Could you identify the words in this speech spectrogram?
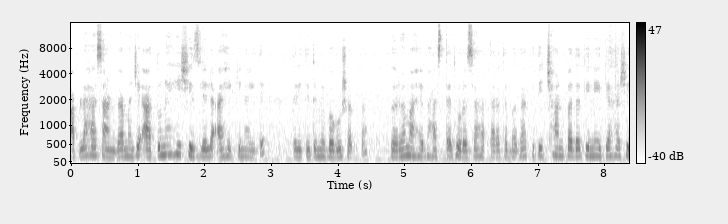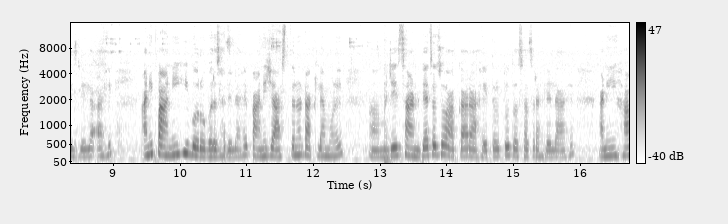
आपला हा सांडगा म्हणजे आतूनही शिजलेला आहे की नाही ते. तर इथे तुम्ही बघू शकता. गरम आहे भाजतं थोडंसं हाताला. तर बघा किती छान पद्धतीने इथे हा शिजलेला आहे. आणि पाणीही बरोबर झालेलं आहे. पाणी जास्त न टाकल्यामुळे म्हणजे सांडग्याचा जो आकार आहे तर तो तसाच राहिलेला आहे. आणि हा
